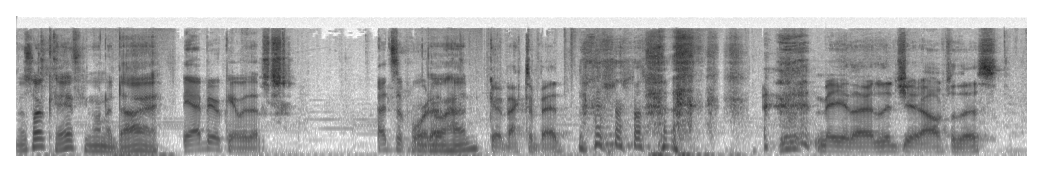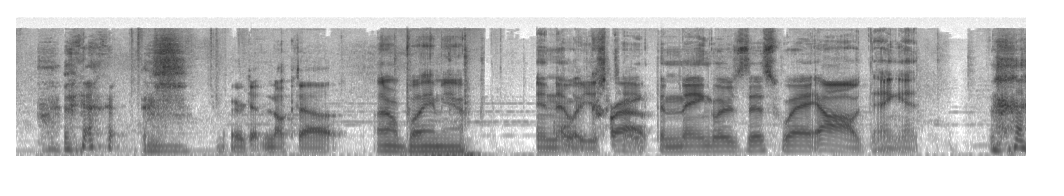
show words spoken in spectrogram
It's okay if you want to die. Yeah, I'd be okay with it. I'd support Go it. ahead. Go back to bed. Me though, legit after this. we'll get knocked out. I don't blame you. And now Holy we just crap. take the manglers this way. Oh, dang it.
